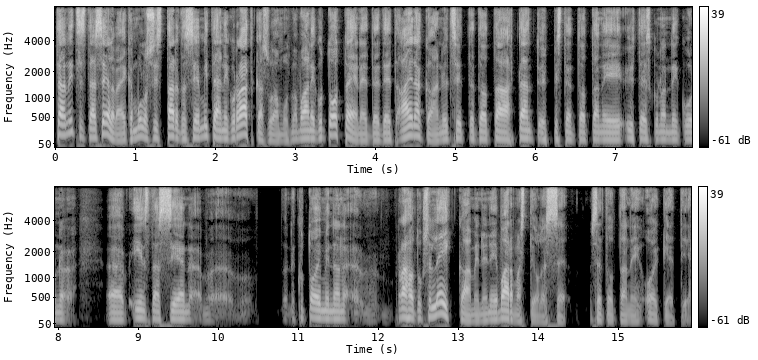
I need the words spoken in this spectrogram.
tämä on itsestään selvä, eikä mulla siis tarvita siihen mitään niin kuin ratkaisua, mutta mä vaan niin kuin toteen, että, että, ainakaan nyt sitten tota, tämän tyyppisten tota, niin, yhteiskunnan niin kuin, instanssien niin kuin toiminnan rahoituksen leikkaaminen ei varmasti ole se se tota, niin, oikea tie.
